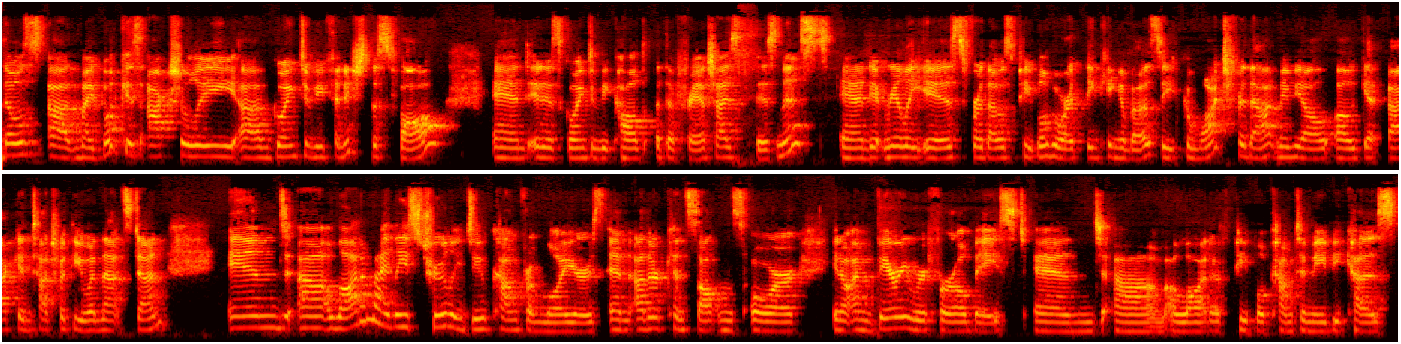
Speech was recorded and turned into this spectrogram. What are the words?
those. Uh, my book is actually uh, going to be finished this fall, and it is going to be called "The Franchise Business." And it really is for those people who are thinking about. It, so you can watch for that. Maybe I'll, I'll get back in touch with you when that's done. And uh, a lot of my leads truly do come from lawyers and other consultants, or you know, I'm very referral based, and um, a lot of people come to me because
